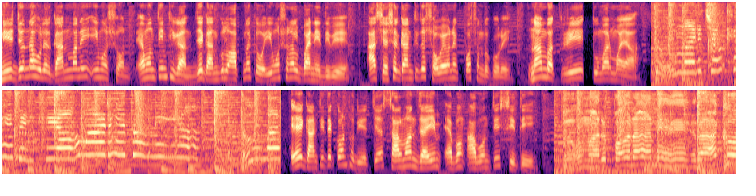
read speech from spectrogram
নির্জন রাহুলের গান মানেই ইমোশন এমন তিনটি গান যে গানগুলো আপনাকেও ইমোশনাল বানিয়ে দিবে। আর শেষের গানটি তো সবাই অনেক পছন্দ করে। নাম্বার থ্রি তোমার মায়া। তোমার চোখে দেখি আমার এই গানটিতে কণ্ঠ দিয়েছে সালমান জাইম এবং আবন্তি স্মৃতি। তোমার পরাণে রাখো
